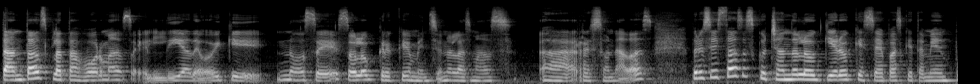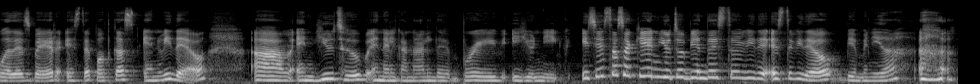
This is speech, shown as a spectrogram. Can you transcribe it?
tantas plataformas el día de hoy que no sé, solo creo que menciono las más Ah, resonadas. Pero si estás escuchándolo, quiero que sepas que también puedes ver este podcast en video um, en YouTube, en el canal de Brave y Unique. Y si estás aquí en YouTube viendo este video, este video bienvenida.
